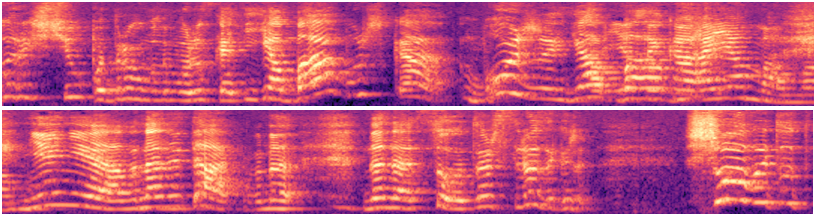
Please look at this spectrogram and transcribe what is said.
верещу, по-другому не можу сказати, я бабушка, Боже, я Я така, а я мама. Ні, ні, вона не так. Вона на нас со, тож сльози каже: Що ви тут?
